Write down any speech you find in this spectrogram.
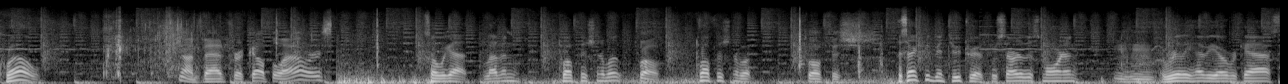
12. Not bad for a couple hours. So we got 11, 12 fish in a boat? 12. 12 fish in a boat. 12 fish. It's actually been two trips. We started this morning, Mm-hmm. a really heavy overcast,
